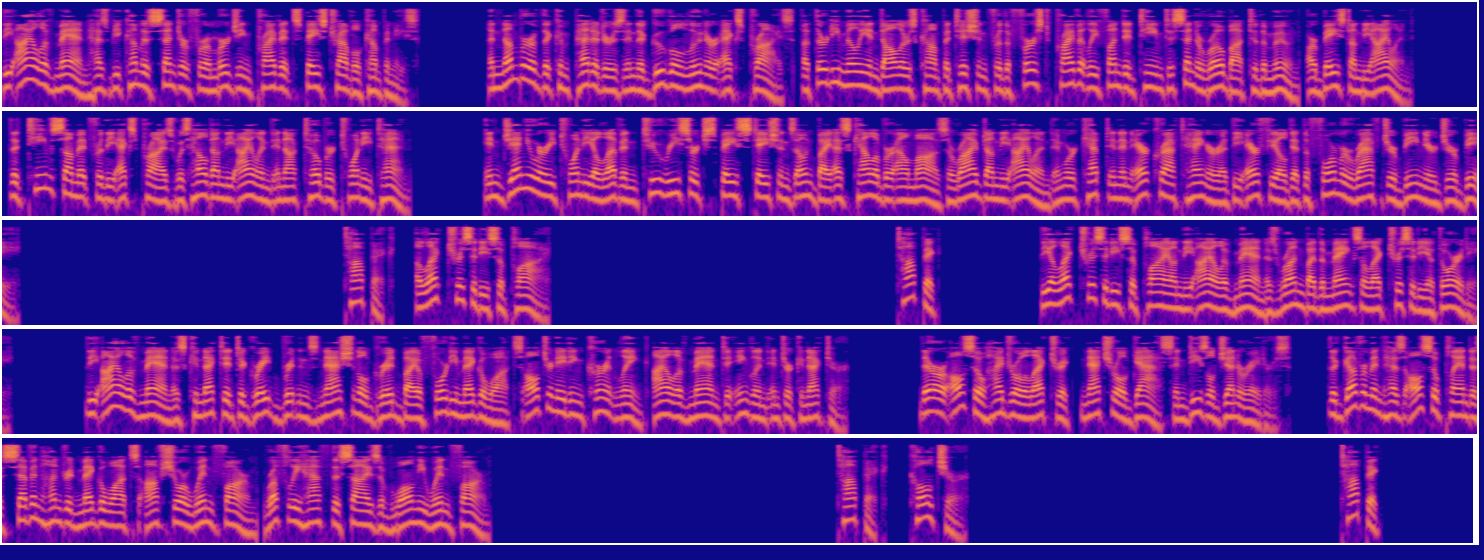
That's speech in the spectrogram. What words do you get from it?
the Isle of Man has become a center for emerging private space travel companies. A number of the competitors in the Google Lunar X Prize, a $30 million competition for the first privately funded team to send a robot to the Moon, are based on the island. The team summit for the X Prize was held on the island in October 2010. In January 2011 two research space stations owned by Excalibur Almaz arrived on the island and were kept in an aircraft hangar at the airfield at the former RAF Jurby near Jurby. Topic: Electricity supply. Topic: The electricity supply on the Isle of Man is run by the Manx Electricity Authority. The Isle of Man is connected to Great Britain's national grid by a 40 MW alternating current link Isle of Man to England interconnector. There are also hydroelectric, natural gas and diesel generators. The government has also planned a 700 MW offshore wind farm, roughly half the size of Walney Wind Farm. Culture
